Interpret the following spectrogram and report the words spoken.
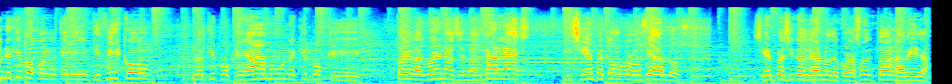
Un equipo con el que me identifico, un equipo que amo, un equipo que estoy en las buenas, en las malas y siempre todo con los diablos. Siempre he sido diablo de corazón toda la vida.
